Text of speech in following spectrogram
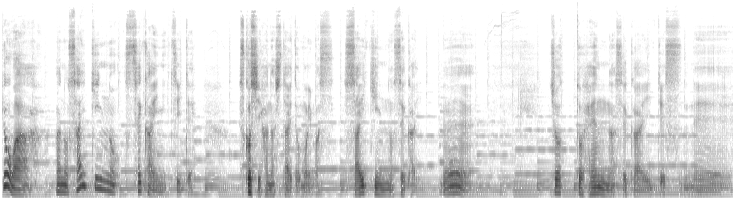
今日はあの最近の世界について少し話したいと思います。最近の世界。ねえ。ちょっと変な世界ですね。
